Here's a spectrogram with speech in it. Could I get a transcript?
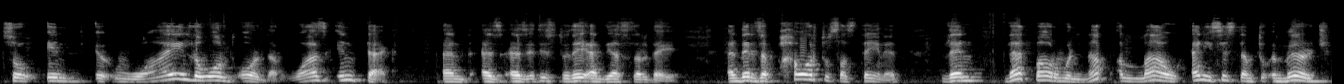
So, in while the world order was intact, and as as it is today and yesterday, and there is a power to sustain it, then that power will not allow any system to emerge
